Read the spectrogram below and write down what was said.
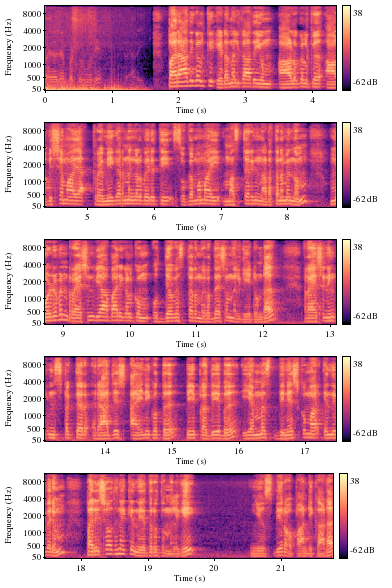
പ്രയോജനപ്പെട്ടതും കൂടി. പരാതികൾക്ക് ഇട നൽകാതെയും ആളുകൾക്ക് ആവശ്യമായ ക്രമീകരണങ്ങൾ വരുത്തി സുഗമമായി മസ്റ്ററിംഗ് നടത്തണമെന്നും മുഴുവൻ റേഷൻ വ്യാപാരികൾക്കും ഉദ്യോഗസ്ഥർ നിർദ്ദേശം നൽകിയിട്ടുണ്ട്. Rationing inspector Rajesh Ayanikuth P Pradeep M S Dinesh Kumar എന്നിവരും പരിശോധനയ്ക്ക് നേതൃത്വം നൽകി. News bureau Pandikkad.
